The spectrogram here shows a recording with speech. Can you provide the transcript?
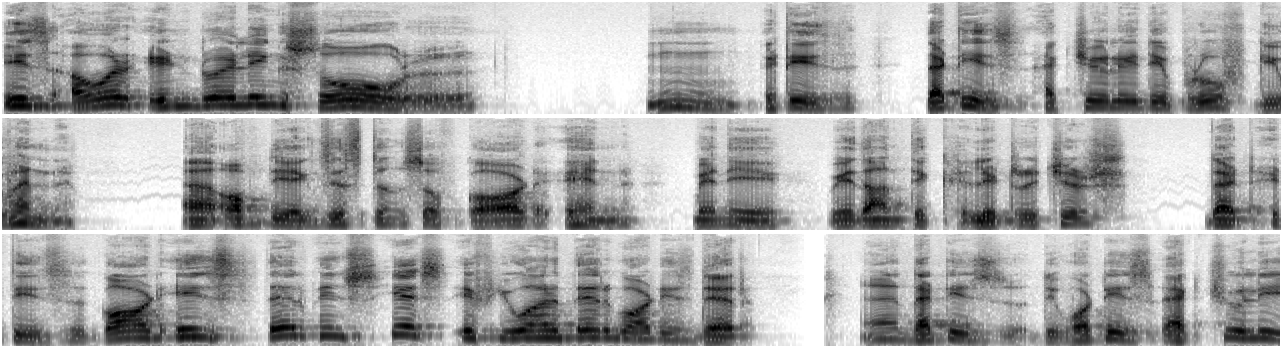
is our indwelling soul. Mm, it is that is actually the proof given uh, of the existence of God in many Vedantic literatures that it is God is there means yes, if you are there, God is there. And that is the what is actually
